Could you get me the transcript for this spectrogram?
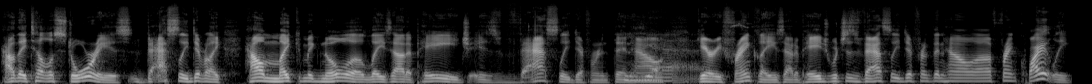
how they tell a story is vastly different like how mike mignola lays out a page is vastly different than how gary frank lays out a page which is vastly different than how uh, frank quitely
